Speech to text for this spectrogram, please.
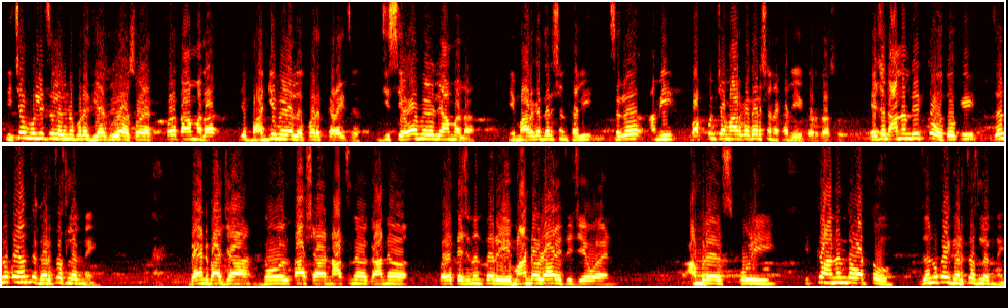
तिच्या मुलीचं लग्न परत ह्याच विवाह सोहळ्यात परत आम्हाला जे भाग्य मिळालं परत करायचं जी सेवा मिळाली आम्हाला हे मार्गदर्शन खाली सगळं आम्ही बापूंच्या मार्गदर्शनाखाली हे करत असतो. याच्यात आनंद इतकं होतो की जणू काही आमचं घरचंच लग्न आहे. बँड बाजा ढोल ताशा नाचणं गाणं परत त्याच्यानंतर हे मांडव डाळ्याचे जेवण आमरस पोळी इतका आनंद वाटतो. जणू काही घरचंच लग्न आहे.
